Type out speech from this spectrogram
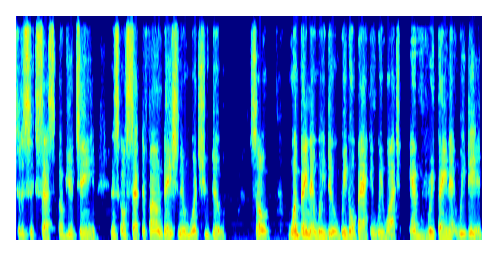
to the success of your team, and it's going to set the foundation in what you do. So one thing that we do, we go back and we watch everything that we did,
